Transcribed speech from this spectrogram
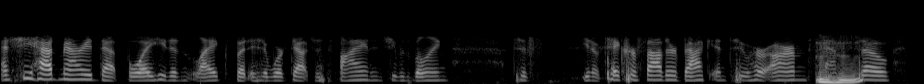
and she had married that boy he didn't like, but it had worked out just fine, and she was willing to, you know, take her father back into her arms, and Mhm. so he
